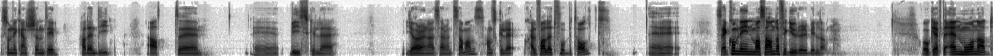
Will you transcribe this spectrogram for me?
som ni kanske känner till, hade en deal att eh, eh, vi skulle göra den här servern tillsammans. Han skulle självfallet få betalt. Eh, sen kom det in massa andra figurer i bilden. Och efter en månad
